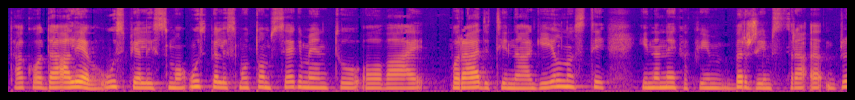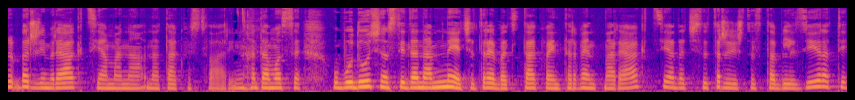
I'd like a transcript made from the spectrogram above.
Tako da, ali evo, uspjeli smo, uspjeli smo u tom segmentu ovaj, poraditi na agilnosti i na nekakvim bržim, bržim reakcijama na, na takve stvari. Nadamo se u budućnosti da nam neće trebati takva interventna reakcija, da će se tržište stabilizirati,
